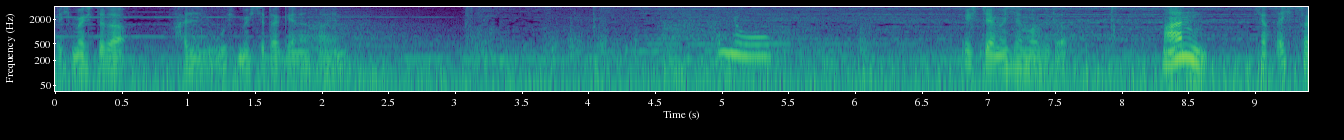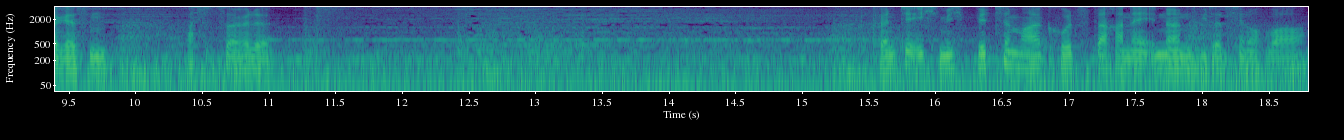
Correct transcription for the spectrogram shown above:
Ich möchte da... Hallo, ich möchte da gerne rein. Hallo. Ich stelle mich ja mal wieder... Mann! Ich hab's echt vergessen. Was zur Hölle? Könnte ich mich bitte mal kurz daran erinnern, wie das hier noch war?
